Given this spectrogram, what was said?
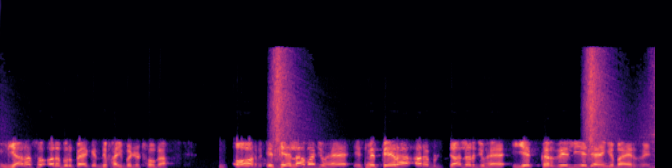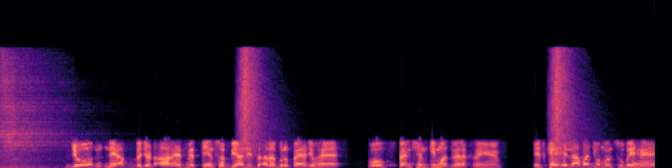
گیارہ سو ارب روپے کے دفاعی بجٹ ہوگا۔ اور اس کے علاوہ جو ہے، اس میں تیرہ ارب ڈالر جو ہے، یہ قرضے لیے جائیں گے باہر سے۔ جو نیا بجٹ آ رہا ہے، اس میں تین سو بیالیس ارب روپے جو ہے، وہ پینشن کی مد میں رکھ رہے ہیں۔ اس کے علاوہ جو منصوبے ہیں،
